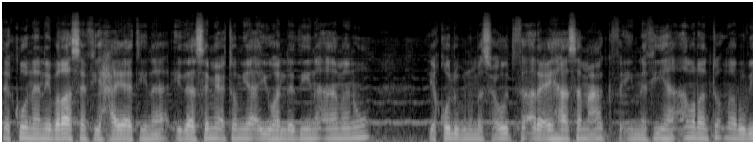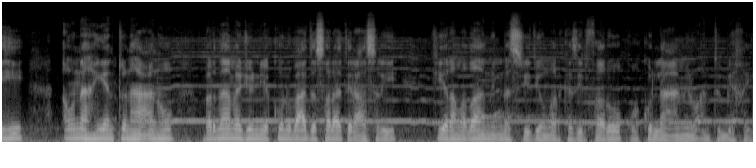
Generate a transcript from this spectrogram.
تكون نبراسا في حياتنا. إذا سمعتم يا أيها الذين آمنوا يقول ابن مسعود فأرعها سمعك فإن فيها أمرا تؤمر به أو نهيا تنهى عنه. برنامج يكون بعد صلاة العصر في رمضان من مسجد ومركز الفاروق وكل عام وأنتم بخير.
